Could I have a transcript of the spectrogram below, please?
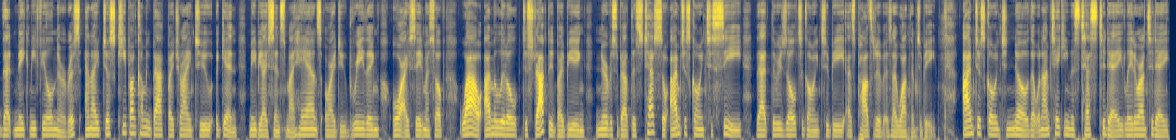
that make me feel nervous. And I just keep on coming back by trying to, again, maybe I sense my hands or I do breathing or I say to myself, wow, I'm a little distracted by being nervous about this test. So I'm just going to see that the results are going to be as positive as I want them to be. I'm just going to know that when I'm taking this test today, later on today,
